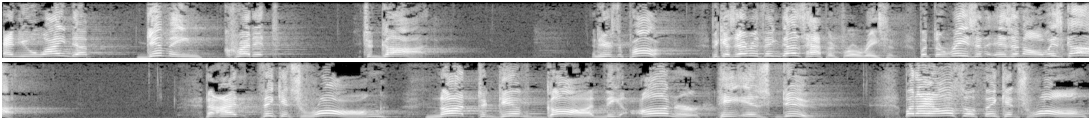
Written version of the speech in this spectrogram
and you wind up giving credit to God. And here's the problem because everything does happen for a reason, but the reason isn't always God. Now, I think it's wrong not to give God the honor he is due. But I also think it's wrong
